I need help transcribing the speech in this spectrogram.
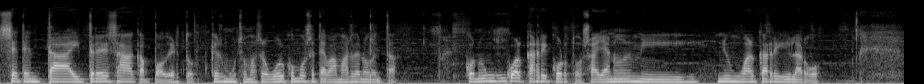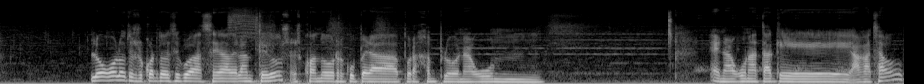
73 a campo abierto, que es mucho más. El World Combo se te va más de 90. Con un wall carry corto, o sea, ya no ni, ni un wall carry largo. Luego el otro es el cuarto de círculo hacia adelante 2, es cuando recupera, por ejemplo, en algún en algún ataque agachado.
